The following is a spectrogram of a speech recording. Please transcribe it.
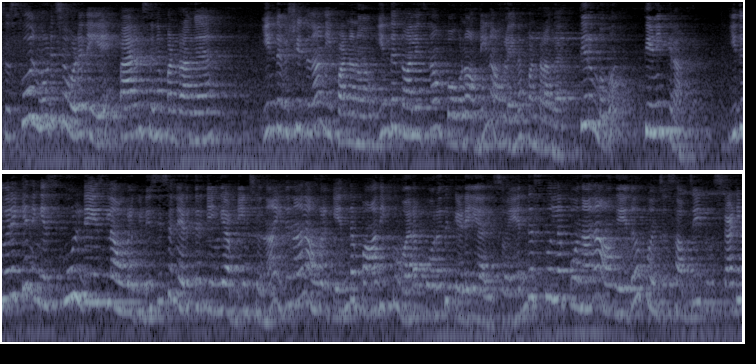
ஸோ ஸ்கூல் முடிச்ச உடனேயே பேரண்ட்ஸ் என்ன பண்றாங்க? இந்த விஷயத்தை தான் நீ பண்ணணும். இந்த காலேஜ் தான் போகணும் அப்படின்னு அவங்கள என்ன பண்றாங்க? திரும்பவும் திணிக்கிறாங்க. இது வரைக்கும் நீங்க ஸ்கூல் டேஸ்ல அவங்களுக்கு டிசிஷன் எடுத்திருக்கீங்க அப்படின்னு சொன்னால் இதனால அவங்களுக்கு எந்த பாதிப்பும் வரப்போறது கிடையாது. ஸோ எந்த ஸ்கூலில் போனாலும் அவங்க ஏதோ கொஞ்சம் சப்ஜெக்ட் ஸ்டடி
